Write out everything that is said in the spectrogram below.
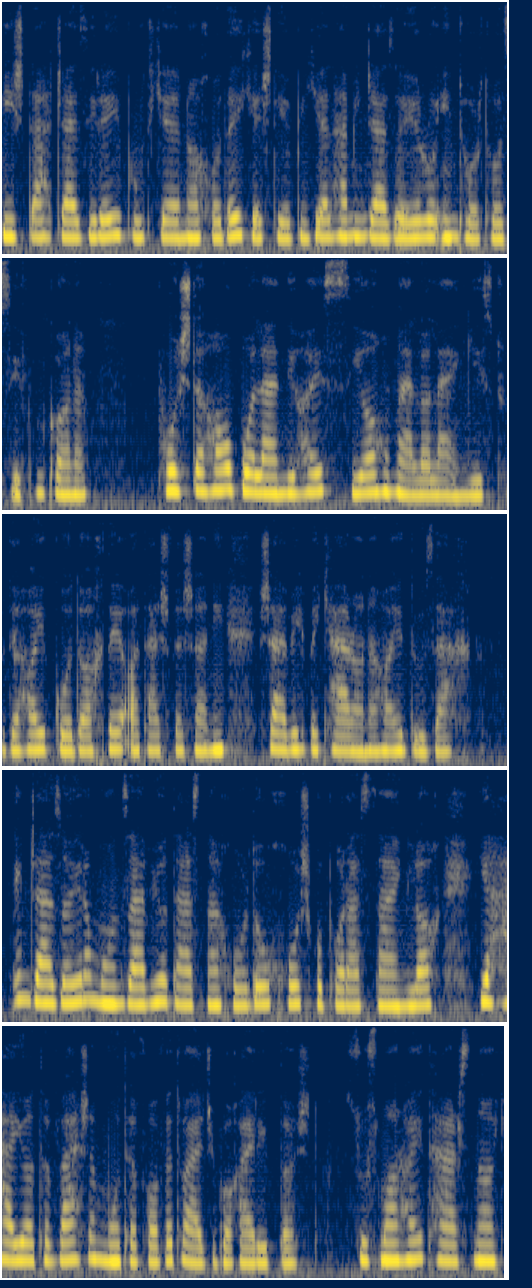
18 جزیره بود که ناخدای کشتی بیگل همین جزایر رو اینطور توصیف می‌کنه. پشته ها و بلندی های سیاه و ملال انگیز توده های گداخته آتشفشانی شبیه به کرانه های دوزخ. این جزایر منزوی و دست نخورده و خشک و پر از سنگلاخ یه حیات وحش متفاوت و عجیب و غریب داشت. سوسمارهای ترسناک،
